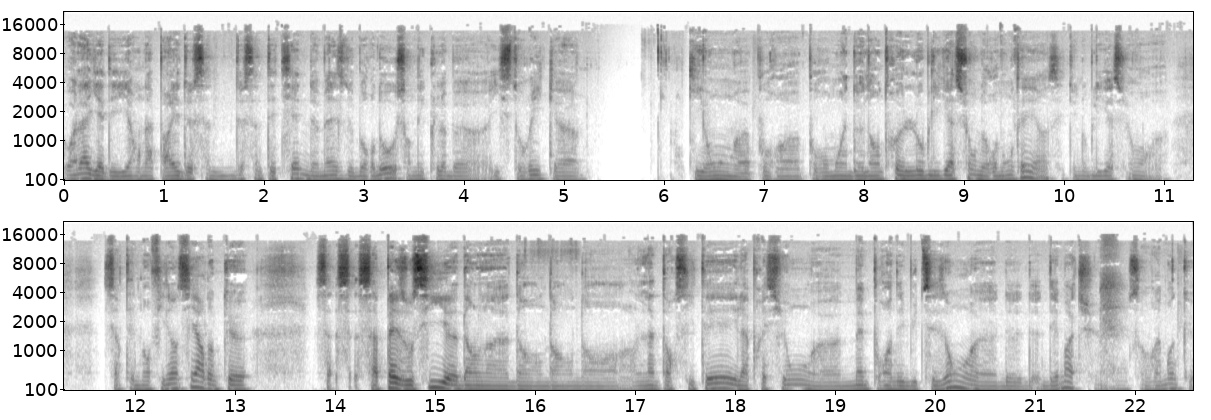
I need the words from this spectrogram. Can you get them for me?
voilà, il y a des, on a parlé de Saint, de Saint-Étienne, de Metz, de Bordeaux, ce sont des clubs euh, historiques qui ont pour, pour au moins deux d'entre eux l'obligation de remonter. hein. c'est une obligation certainement financière. Donc euh, ça, pèse aussi euh, dans l'intensité et la pression, euh, même pour un début de saison, de, de- des matchs. On sent vraiment que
